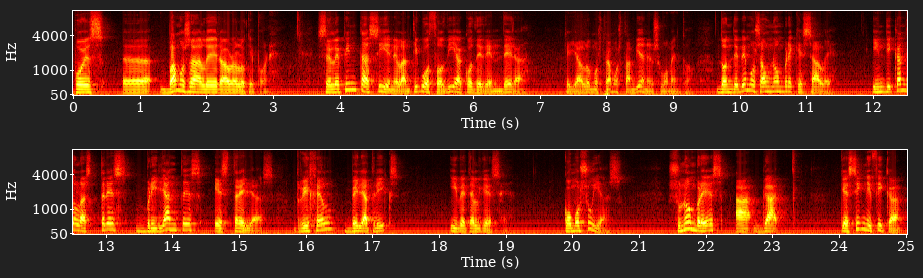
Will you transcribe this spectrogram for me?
Pues eh, vamos a leer ahora lo que pone. Se le pinta así en el antiguo zodíaco de Dendera, que ya lo mostramos también en su momento, donde vemos a un hombre que sale, indicando las tres brillantes estrellas, Rigel, Bellatrix y Betelgeuse, como suyas. Su nombre es Agat, que significa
